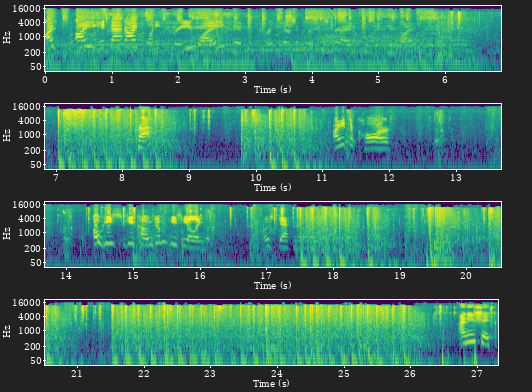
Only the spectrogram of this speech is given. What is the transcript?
I I hit that guy 23 white. There's a, Chris- there's a Christmas tree item 23 white. Crack. I hit the car. Oh, he's he coned him. He's healing. Most definitely. I need shake.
